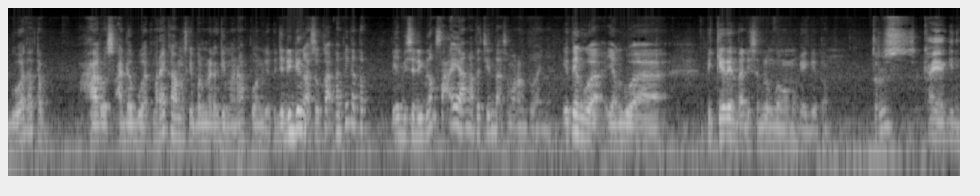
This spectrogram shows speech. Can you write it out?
Gue tetap harus ada buat mereka meskipun mereka gimana pun gitu. Jadi dia nggak suka tapi tetap ya bisa dibilang sayang atau cinta sama orang tuanya. Itu yang gue yang gue pikirin tadi sebelum gue ngomong kayak gitu. terus kayak gini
